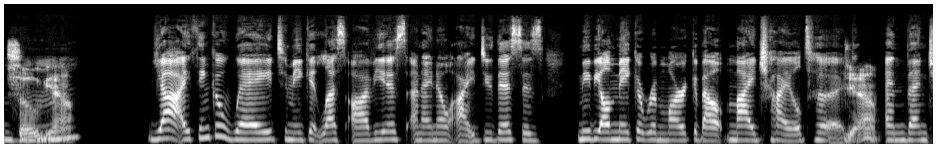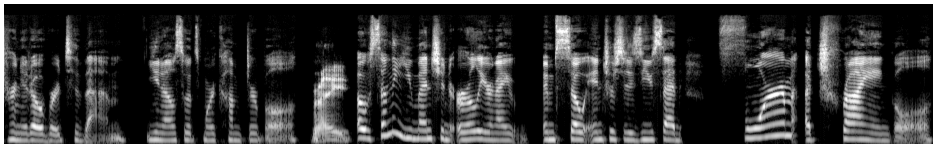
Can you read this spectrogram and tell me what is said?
So, mm-hmm. yeah. Yeah, I think a way to make it less obvious, and I know I do this, is maybe I'll make a remark about my childhood Yeah, and then turn it over to them, you know, so it's more comfortable. right. Oh, something you mentioned earlier, and I am so interested, is you said form a triangle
